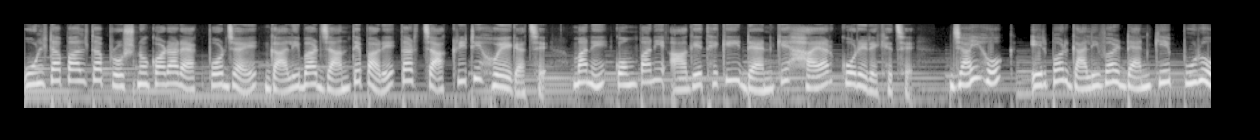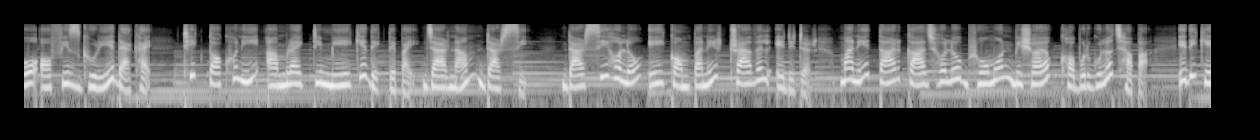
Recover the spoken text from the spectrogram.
উল্টাপাল্টা প্রশ্ন করার এক পর্যায়ে গালিবার জানতে পারে তার চাকরিটি হয়ে গেছে। মানে কোম্পানি আগে থেকেই ড্যানকে হায়ার করে রেখেছে। যাই হোক এরপর গালিভার ড্যানকে পুরো অফিস ঘুরিয়ে দেখায়। ঠিক তখনই আমরা একটি মেয়েকে দেখতে পাই, যার নাম ডার্সি। ডার্সি হল এই কোম্পানির ট্রাভেল এডিটর মানে তার কাজ হল ভ্রমণ বিষয়ক খবরগুলো ছাপা। এদিকে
